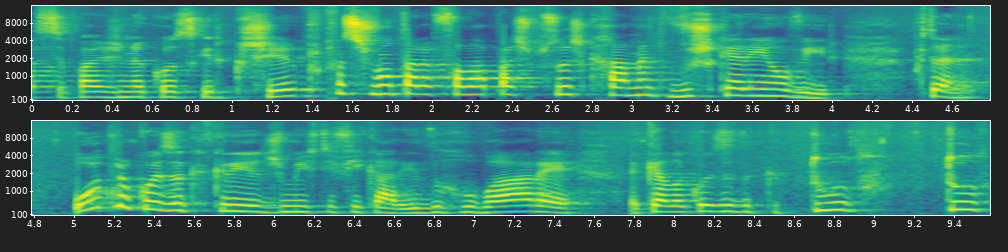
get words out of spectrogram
vossa página conseguir crescer, porque vocês vão estar a falar para as pessoas que realmente vos querem ouvir. Portanto, outra coisa que queria desmistificar e derrubar é aquela coisa de que tudo, tudo,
